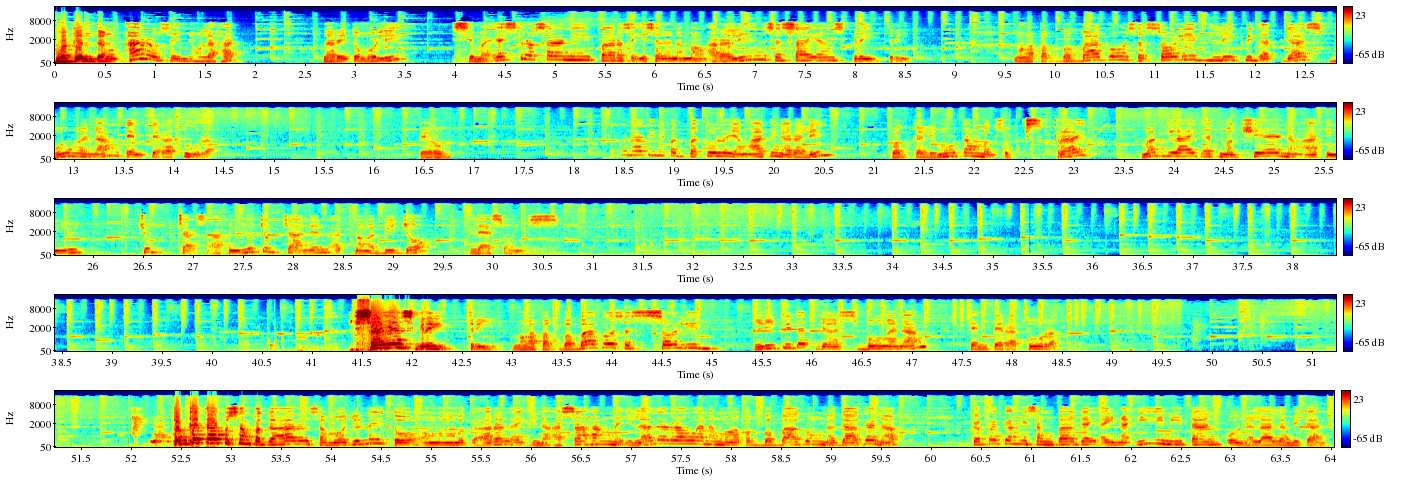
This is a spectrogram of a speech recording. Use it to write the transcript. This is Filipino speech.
Magandang araw sa inyong lahat. Narito muli si Maestro Sani para sa isa na namang aralin sa Science Grade 3. Mga pagbabago sa solid, liquid at gas bunga ng temperatura. Pero bago natin ipagpatuloy ang ating aralin, huwag kalimutang mag-subscribe, mag-like at mag-share ng ating YouTube sa aking YouTube channel at mga video lessons. Science Grade 3, mga pagbabago sa solid, liquid at gas bunga ng temperatura. Pagkatapos ng pag-aaral sa module na ito, ang mga mag-aaral ay inaasahang na ilalarawan ang mga pagbabagong nagaganap kapag ang isang bagay ay naiinitan o nalalamigan.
